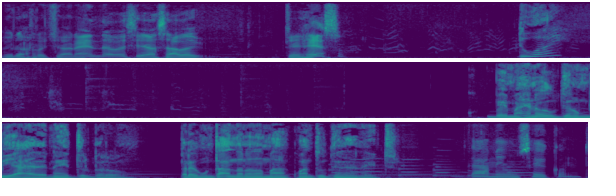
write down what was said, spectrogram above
Mira a Rocharenda a ver si ya sabe qué es eso. ¿Do I? Me imagino que tú tienes un viaje de Nature, pero preguntando nada más cuánto tienes de Nature. Dame un second.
